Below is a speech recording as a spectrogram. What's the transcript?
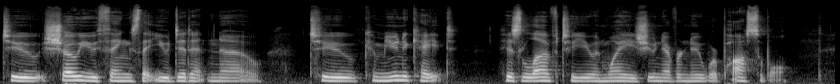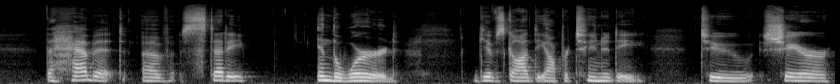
to show you things that you didn't know, to communicate His love to you in ways you never knew were possible. The habit of study in the Word gives God the opportunity to share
